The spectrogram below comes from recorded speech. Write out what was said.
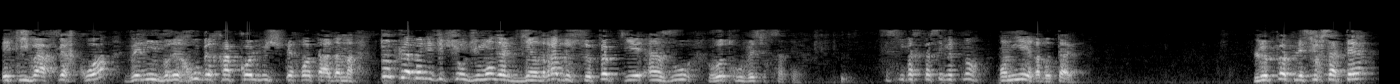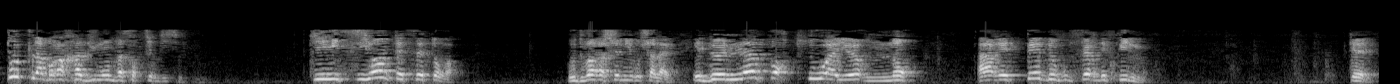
Et qui va faire quoi? Toute la bénédiction du monde, elle viendra de ce peuple qui est un jour retrouvé sur sa terre. C'est ce qui va se passer maintenant. On y est, Rabotai. Le peuple est sur sa terre, toute la bracha du monde va sortir d'ici. Qui mitzion et Torah. Ou Hashem Yerushalayim. Et de n'importe où ailleurs, non. Arrêtez de vous faire des films. Quel?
